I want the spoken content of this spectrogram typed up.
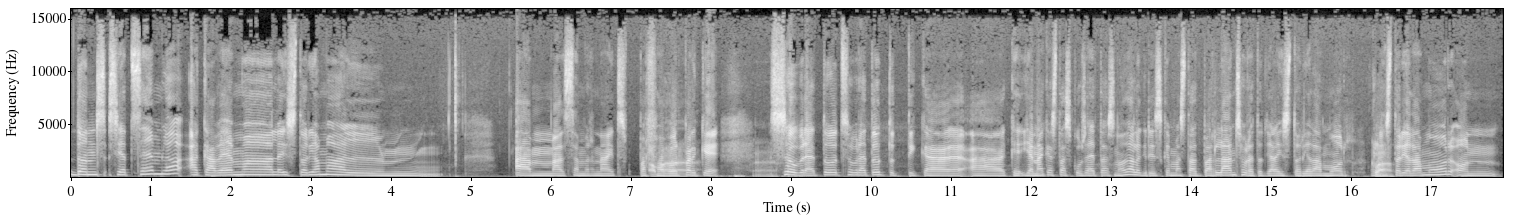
Doncs, si et sembla, acabem eh, la història amb el amb els Summer Nights, per Home. favor, perquè Eh. sobretot, sobretot, tot i que, uh, que hi ha aquestes cosetes no, del gris que hem estat parlant, sobretot hi ha la història d'amor. Una història d'amor on,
